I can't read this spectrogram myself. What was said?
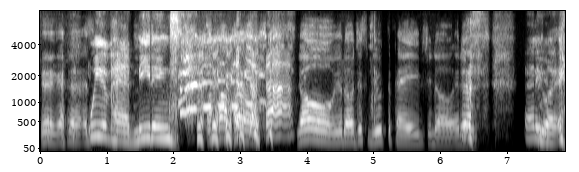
We have had meetings. Yo, you know, just mute the page. You know, it is. anyway,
